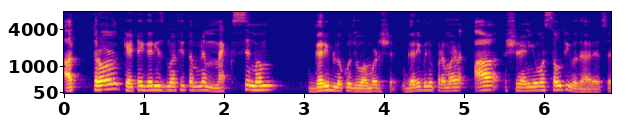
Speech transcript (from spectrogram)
આ ત્રણ કેટેગરીઝમાંથી તમને મેક્સિમમ ગરીબ લોકો જોવા મળશે. ગરીબીનું પ્રમાણ આ શ્રેણીઓમાં સૌથી વધારે છે.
